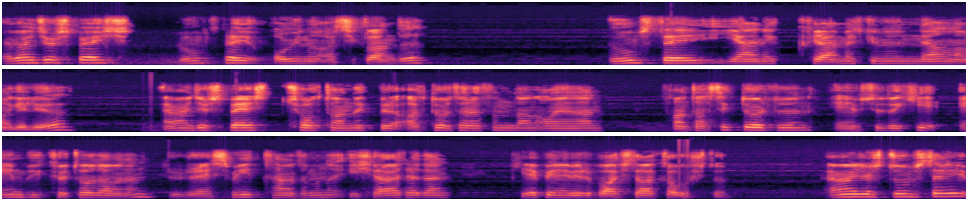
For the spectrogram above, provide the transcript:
Avengers 5 Doomsday oyunu açıklandı. Doomsday yani kıyamet günü ne anlama geliyor? Avengers 5 çok tanıdık bir aktör tarafından oynanan Fantastik Dörtlü'nün MCU'daki en büyük kötü adamının resmi tanıtımını işaret eden yepyeni bir başlığa kavuştu. Avengers Doomsday,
